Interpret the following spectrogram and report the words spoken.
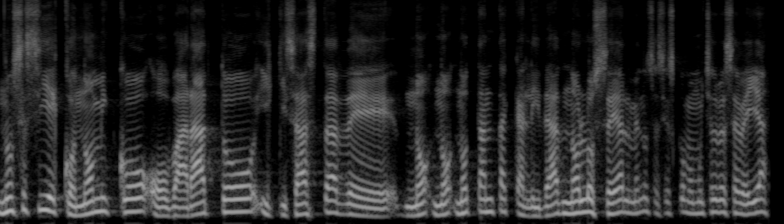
no sé si económico o barato y quizás hasta de no, no, no tanta calidad, no lo sé, al menos así es como muchas veces se veía,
